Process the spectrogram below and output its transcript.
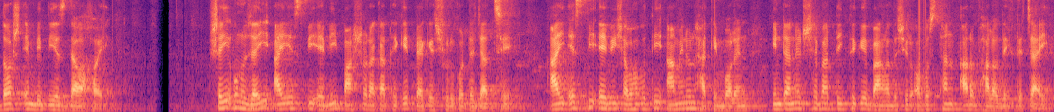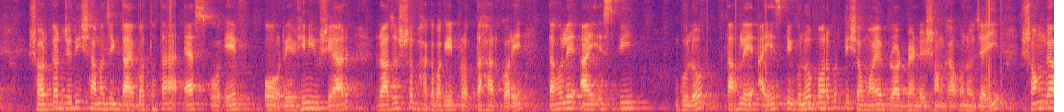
দশ এমবিপিএস দেওয়া হয়। সেই অনুযায়ী আইএসপিএবি পাঁচশো টাকা থেকে প্যাকেজ শুরু করতে যাচ্ছে। আইএসপিএবি সভাপতি আমিনুল হাকিম বলেন, ইন্টারনেট সেবার দিক থেকে বাংলাদেশের অবস্থান আরও ভালো দেখতে চাই। সরকার যদি সামাজিক দায়বদ্ধতা, এসওএফ ও রেভিনিউ শেয়ার রাজস্ব ভাগাভাগি প্রত্যাহার করে, তাহলে আইএসপি গুলো তাহলে আইএসপিগুলো পরবর্তী সময়ে ব্রডব্যান্ডের সংখ্যা অনুযায়ী, সংজ্ঞা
